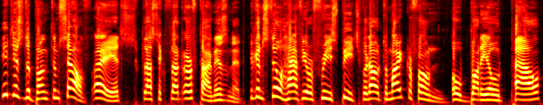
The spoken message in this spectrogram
he just debunked himself. Hey, it's classic flat earth time, isn't it? You can still have your free speech without the microphone, oh buddy old pal.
